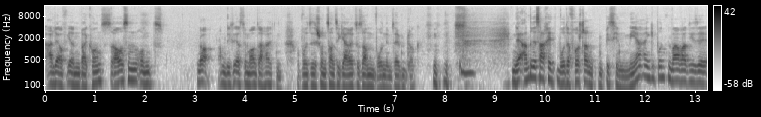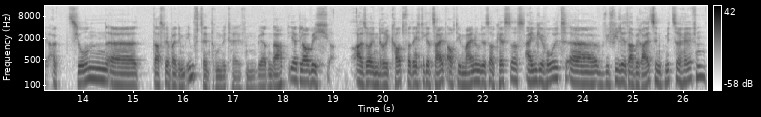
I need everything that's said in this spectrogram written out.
alle auf ihren Balkons draußen und ja, haben sich das erste Mal unterhalten, obwohl sie schon 20 Jahre zusammen wohnen im selben Block. Eine andere Sache, wo der Vorstand ein bisschen mehr eingebunden war, war diese Aktion, äh, dass wir bei dem Impfzentrum mithelfen werden. Da habt ihr, glaube ich, also in rekordverdächtiger Zeit auch die Meinung des Orchesters eingeholt, äh, wie viele da bereit sind mitzuhelfen.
